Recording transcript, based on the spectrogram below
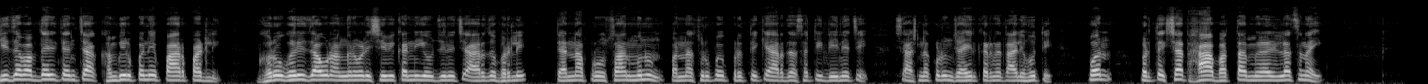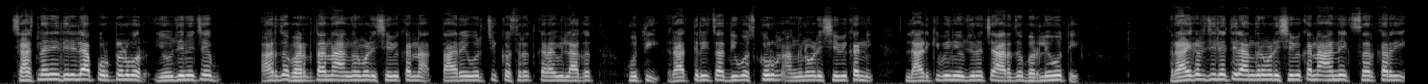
ही जबाबदारी त्यांच्या खंबीरपणे पार पाडली. घरोघरी जाऊन अंगणवाडी सेविकांनी योजनेचे अर्ज भरले. त्यांना प्रोत्साहन म्हणून पन्नास रुपये प्रत्येकी अर्जासाठी देण्याचे शासनाकडून जाहीर करण्यात आले होते. पण प्रत्यक्षात हा भत्ता मिळालेलाच नाही. शासनाने दिलेल्या पोर्टलवर योजनेचे अर्ज भरताना अंगणवाडी सेविकांना तारेवरची कसरत करावी लागत होती. रात्रीचा दिवस करून अंगणवाडी सेविकांनी लाडकी बहीण योजनेचे अर्ज भरले होते. रायगड जिल्ह्यातील अंगणवाडी सेविकांना अनेक सरकारी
